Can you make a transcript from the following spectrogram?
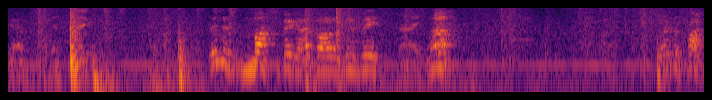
man. That's big. This is much bigger than I thought it was gonna be. Nice. Ugh. Where's the front?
